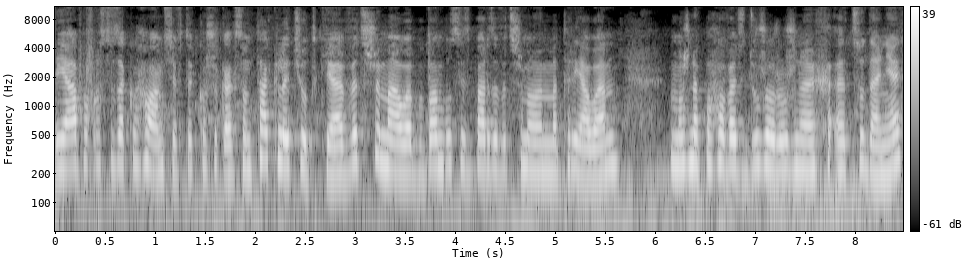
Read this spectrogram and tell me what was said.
Ja po prostu zakochałam się w tych koszykach. Są tak leciutkie, wytrzymałe, bo bambus jest bardzo wytrzymałym materiałem. Można pochować dużo różnych e, cudeniek.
